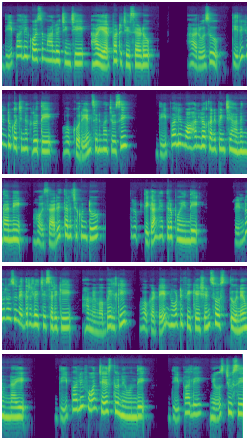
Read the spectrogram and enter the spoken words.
దీపాలి కోసం ఆలోచించి ఆ ఏర్పాటు చేశాడు. ఆ రోజు తిరిగింటికొచ్చిన కృతి ఓ కొరియన్ సినిమా చూసి దీపాలి మోహన్లో కనిపించే ఆనందాన్ని ఓసారి తలుచుకుంటూ తృప్తిగా నిద్రపోయింది. రెండో రోజు నిద్రలేచేసరికి ఆమె మొబైల్కి ఒకటే నోటిఫికేషన్స్ వస్తూనే ఉన్నాయి. దీపాలి ఫోన్ చేస్తూనే ఉంది. దీపాలి న్యూస్ చూసి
